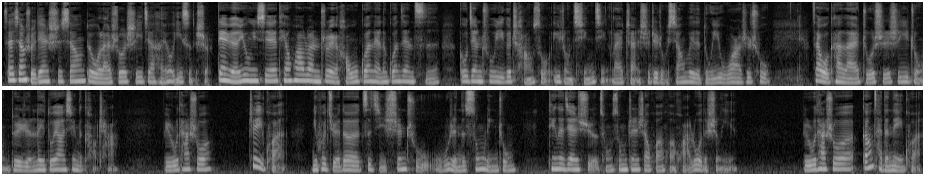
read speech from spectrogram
在香水店试香对我来说是一件很有意思的事儿。店员用一些天花乱坠、毫无关联的关键词，构建出一个场所、一种情景来展示这种香味的独一无二之处。在我看来，着实是一种对人类多样性的考察。比如他说这一款，你会觉得自己身处无人的松林中，听得见雪从松针上缓缓滑落的声音。比如他说刚才的那一款。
